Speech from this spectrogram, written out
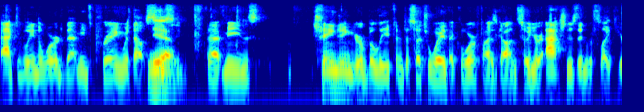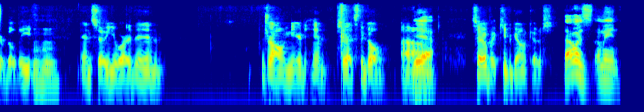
actively in the Word, that means praying without Yeah. ceasing. That means changing your belief into such a way that glorifies God, and so your actions then reflect your belief, hmm and so you are then drawing near to Him. So that's the goal. Um, Yeah. So, but keep it going, Codis. That was, I mean,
